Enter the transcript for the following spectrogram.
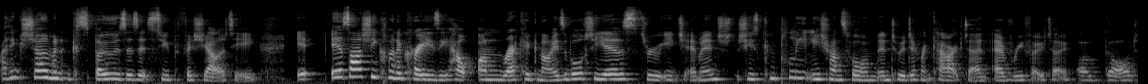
I think Sherman exposes its superficiality. It, it's actually kind of crazy how unrecognizable she is through each image. She's completely transformed into a different character in every photo. Oh god.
